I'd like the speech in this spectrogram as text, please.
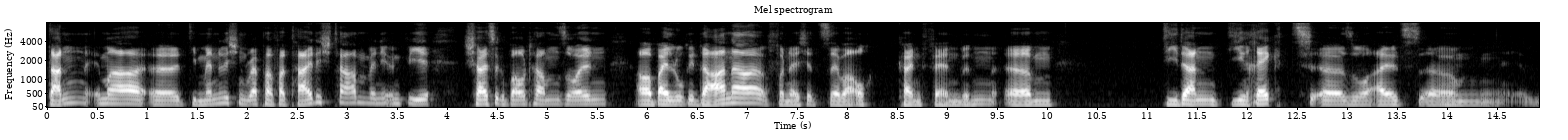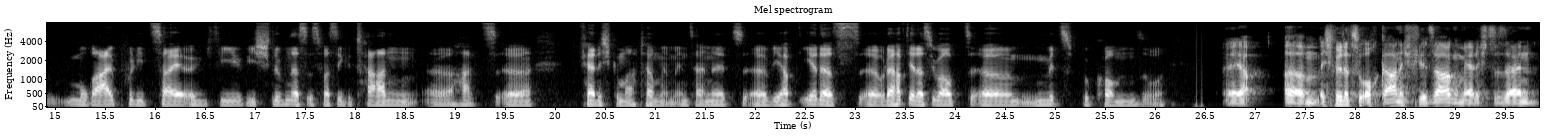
dann immer äh, die männlichen Rapper verteidigt haben, wenn die irgendwie Scheiße gebaut haben sollen. Aber bei Loredana, von der ich jetzt selber auch kein Fan bin, ähm, die dann direkt äh, so als ähm, Moralpolizei irgendwie, wie schlimm das ist, was sie getan äh, hat, äh, fertig gemacht haben im Internet. Äh, wie habt ihr das äh, oder habt ihr das überhaupt äh, mitbekommen? So? Ja, ähm, ich will dazu auch gar nicht viel sagen, um ehrlich zu sein.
